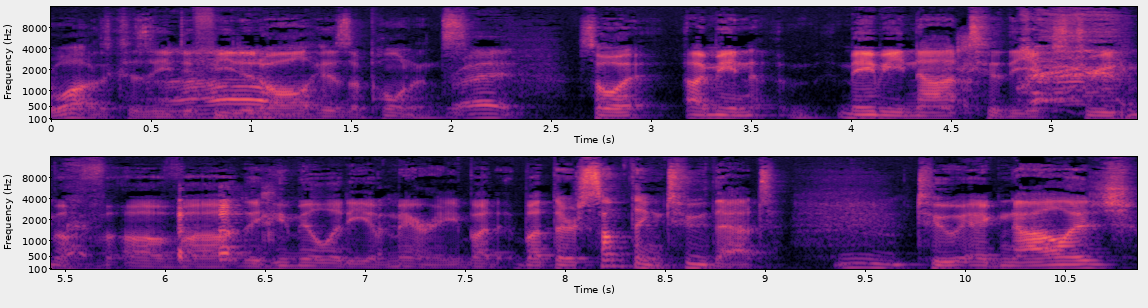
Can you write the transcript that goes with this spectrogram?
was because he defeated oh. all his opponents. Right. So I mean, maybe not to the extreme of, of uh, the humility of Mary, but but there's something to that mm. to acknowledge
